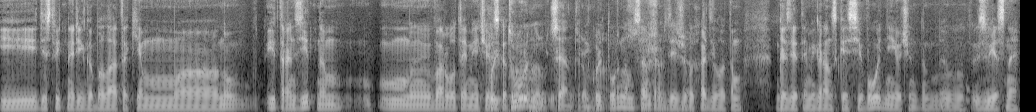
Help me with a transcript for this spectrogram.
И действительно Рига была таким, э, ну, и транзитным воротами, через культурным которые... центром. И культурным Совершенно, центром. Здесь же выходила там газета «Эмигрантская сегодня», очень да. известная.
